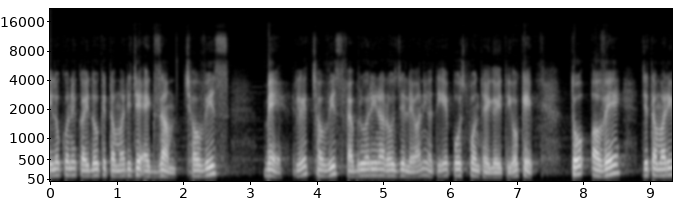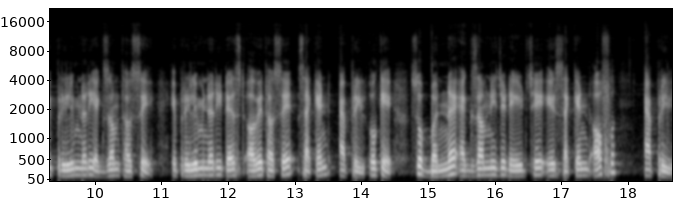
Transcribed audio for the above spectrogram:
એ લોકોને કહી દો કે તમારી જે એક્ઝામ છવ્વીસ બે, એટલે છવ્વીસ ફેબ્રુઆરીના રોજ જે લેવાની હતી, એ પોસ્ટપોન થઈ ગઈ હતી. ઓકે તો હવે જે તમારી પ્રિલિમિનરી એક્ઝામ થશે, એ પ્રિલિમિનરી ટેસ્ટ હવે થશે સેકન્ડ એપ્રિલ ઓકે સો બંને એક્ઝામની જે ડેટ છે એ second of April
